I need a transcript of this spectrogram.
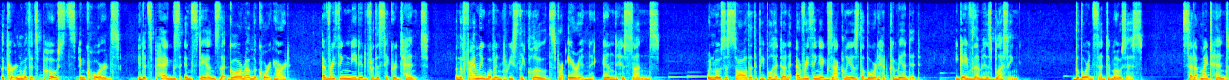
the curtain with its posts and cords, and its pegs and stands that go around the courtyard, everything needed for the sacred tent, and the finely woven priestly clothes for Aaron and his sons. When Moses saw that the people had done everything exactly as the Lord had commanded, he gave them his blessing. The Lord said to Moses, Set up my tent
